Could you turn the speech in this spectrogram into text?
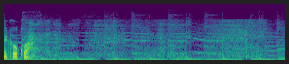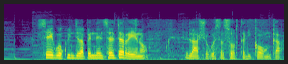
ecco qua. Seguo quindi la pendenza del terreno e lascio questa sorta di conca.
